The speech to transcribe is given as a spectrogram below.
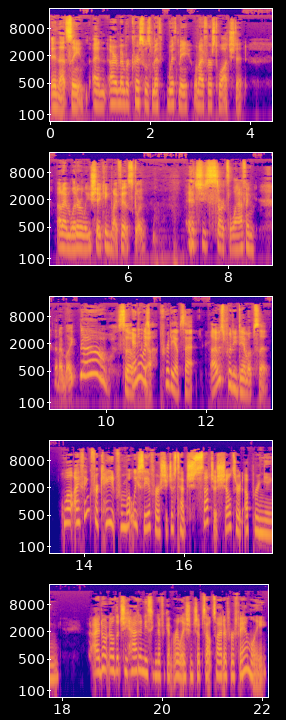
in that scene. And I remember Chris was with with me when I first watched it, and I'm literally shaking my fist, going, and she starts laughing, and I'm like, no. So Annie was yeah, pretty upset. I was pretty damn upset. Well, I think for Kate, from what we see of her, she just had sh- such a sheltered upbringing. I don't know that she had any significant relationships outside of her family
